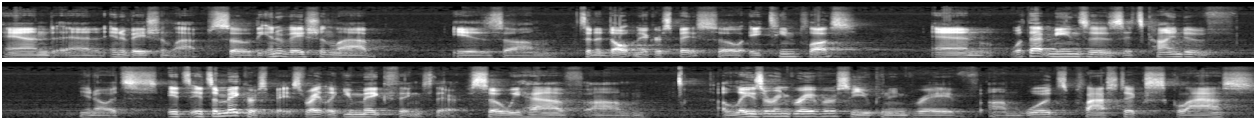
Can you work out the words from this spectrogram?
and an innovation lab. So the innovation lab is um, it's an adult makerspace, so 18 plus, and what that means is it's kind of you know, it's, it's, it's a makerspace, right? Like you make things there. So we have um, a laser engraver, so you can engrave um, woods, plastics, glass.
